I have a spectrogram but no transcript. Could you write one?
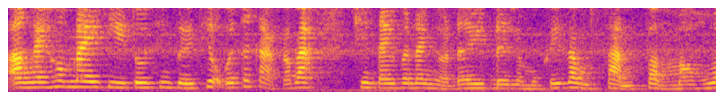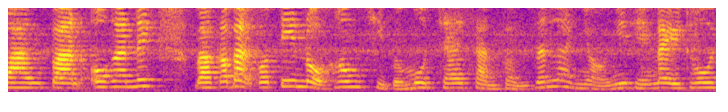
à, ngày hôm nay thì tôi xin giới thiệu với tất cả các bạn. Trên tay Vân Anh ở đây đây là một cái dòng sản phẩm mà hoàn toàn organic. Và các bạn có tin nổi không? Chỉ với một chai sản phẩm rất là nhỏ như thế này thôi.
